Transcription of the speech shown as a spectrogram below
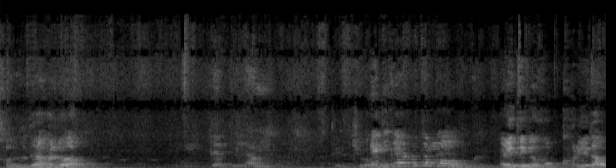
সন্ধ্যে দেওয়া হলো? এইদিকে মুখ ঘুরিয়ে দাও।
